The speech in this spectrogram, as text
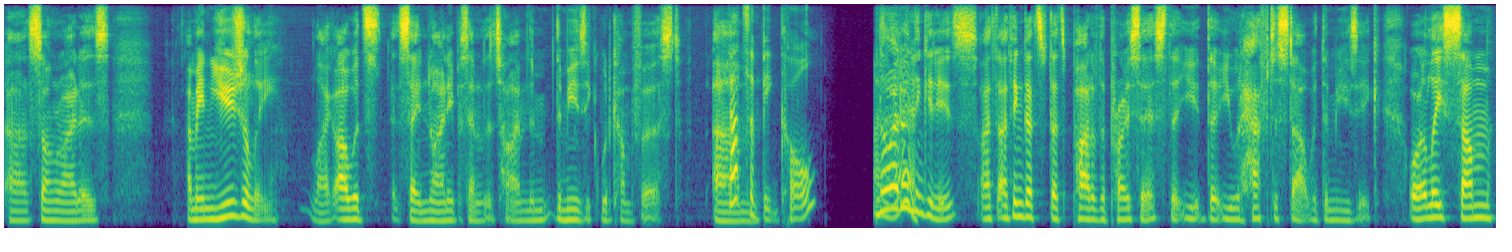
uh, songwriters, I mean, usually, like I would say, ninety percent of the time, the the music would come first. Um, That's a big call. no, I don't think it is. I, th- I think that's that's part of the process that you that you would have to start with the music, or at least some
